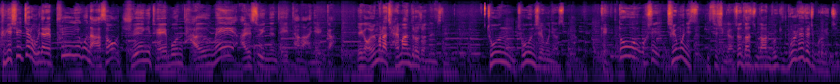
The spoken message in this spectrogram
그게 실제로 우리나라에 풀리고 나서 주행이 돼 본 다음에 알 수 있는 데이터가 아닐까. 얘가 얼마나 잘 만들어졌는지는 좋은 좋은 질문이었습니다. 오케이. 또 혹시 질문 있, 있으신가요? 저 나 지금 나뭘 해야 될지 모르겠지.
